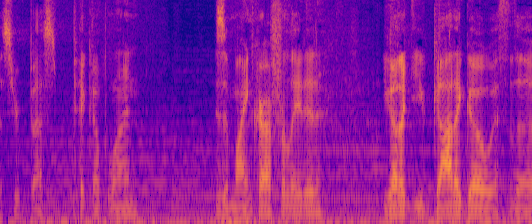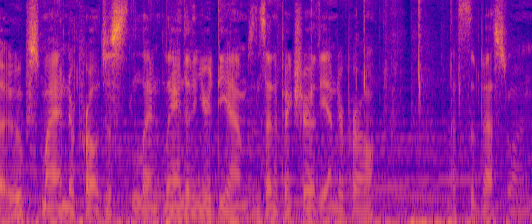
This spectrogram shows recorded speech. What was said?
That's your best pickup line. Is it Minecraft related? You gotta you gotta go with the oops my ender pearl just landed in your DMs and send a picture of the ender pearl. That's the best one.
